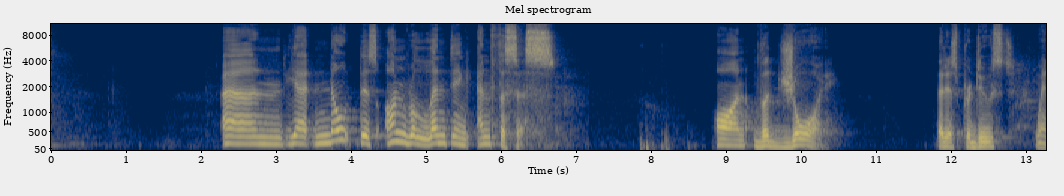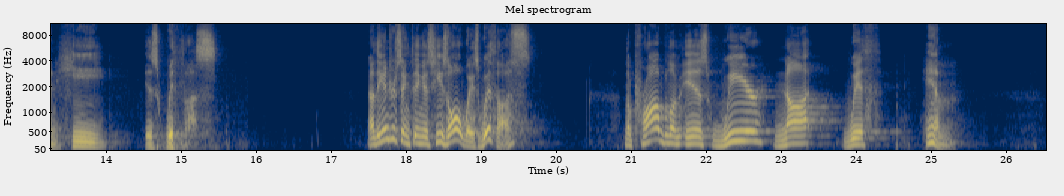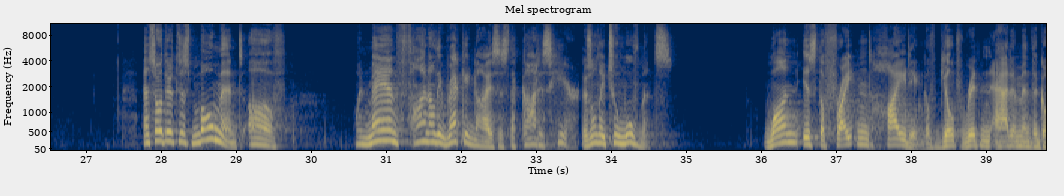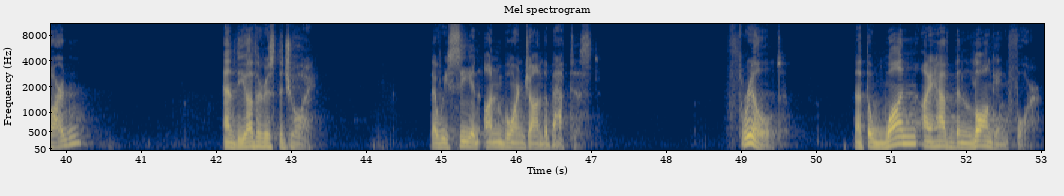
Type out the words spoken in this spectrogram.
And yet, note this unrelenting emphasis on the joy that is produced when He is with us. Now, the interesting thing is, He's always with us. The problem is, we're not with Him. And so there's this moment of when man finally recognizes that God is here, there's only two movements. One is the frightened hiding of guilt ridden Adam in the garden, and the other is the joy that we see in unborn John the Baptist. Thrilled that the one I have been longing for,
